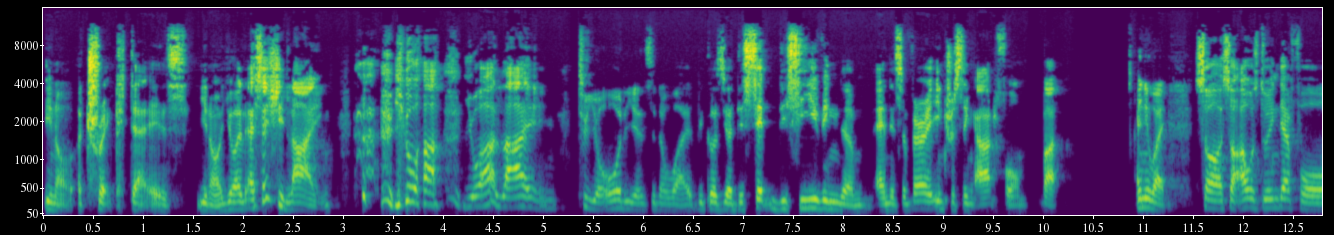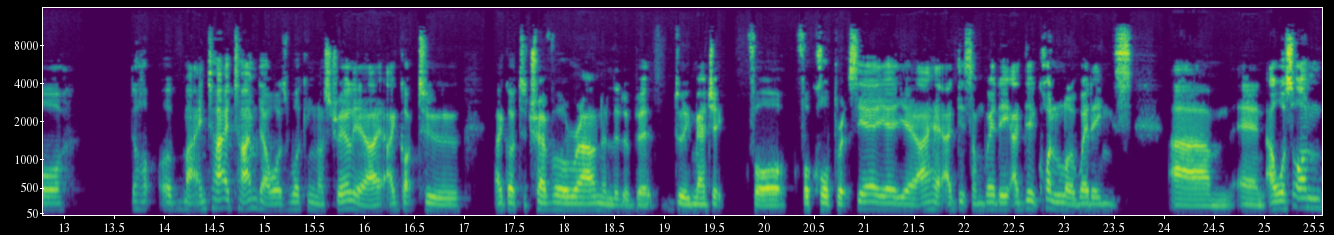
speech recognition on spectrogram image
you know a trick that is you know you're essentially lying. You are you are lying to your audience in a way because you're dece- deceiving them and it's a very interesting art form. But anyway so so i was doing that for the my entire time that I was working in Australia, I, I got to I got to travel around a little bit doing magic for for corporates. Yeah, yeah, yeah. I had, I did some wedding. I did quite a lot of weddings, um, and I was on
